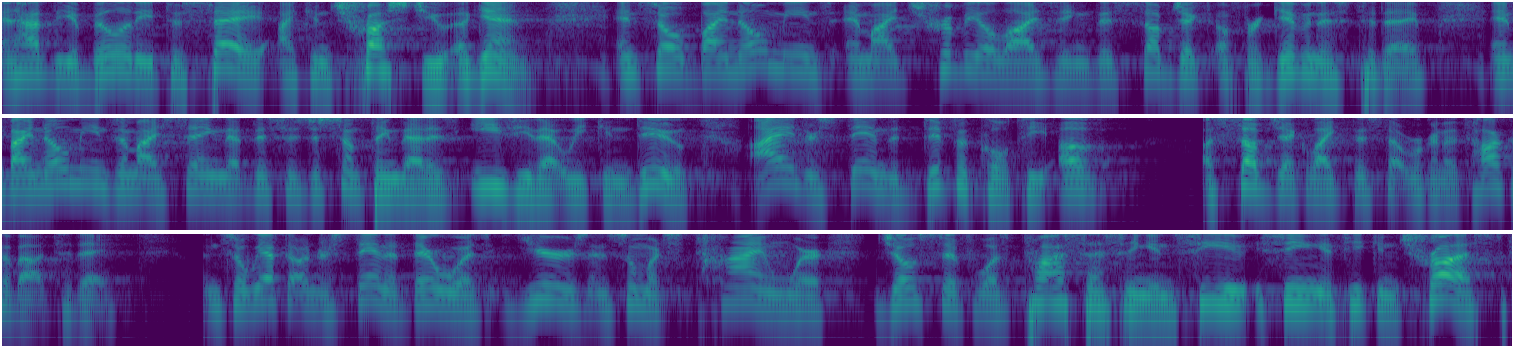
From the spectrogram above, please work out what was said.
and have the ability to say, I can trust you again. And so, by no means am I trivializing this subject of forgiveness today. And by no means am I saying that this is just something that is easy that we can do. I understand the difficulty of a subject like this that we're going to talk about today. And so we have to understand that there was years and so much time where Joseph was processing and see, seeing if he can trust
